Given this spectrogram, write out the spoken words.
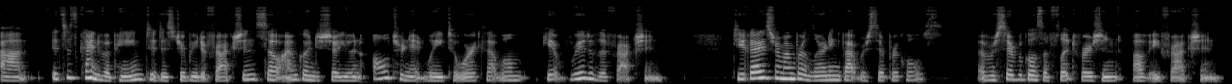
um, it's just kind of a pain to distribute a fraction, so I'm going to show you an alternate way to work that will get rid of the fraction. Do you guys remember learning about reciprocals? A reciprocal is a flipped version of a fraction.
